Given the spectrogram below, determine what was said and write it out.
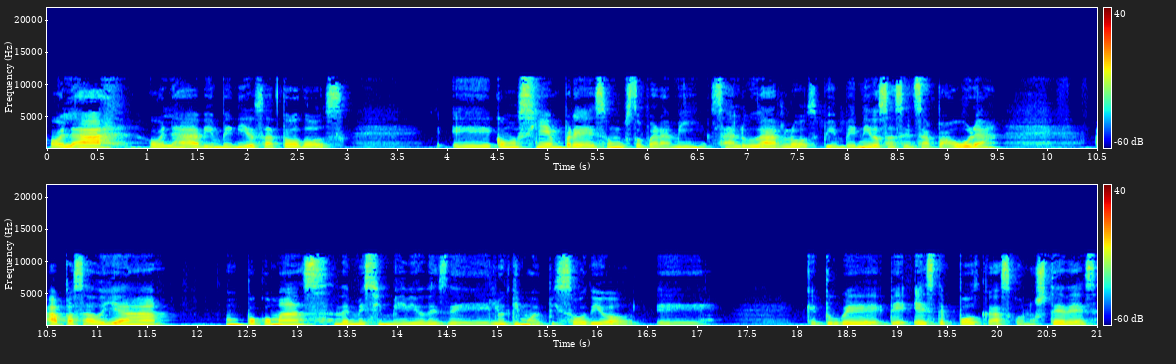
Hola, hola, bienvenidos a todos. Eh, como siempre es un gusto para mí saludarlos. Bienvenidos a Sensapaura. Ha pasado ya un poco más de mes y medio desde el último episodio eh, que tuve de este podcast con ustedes.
